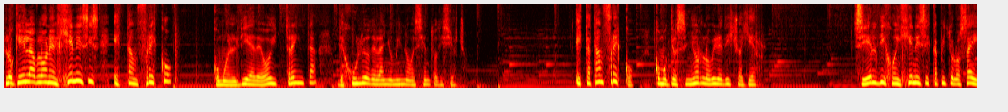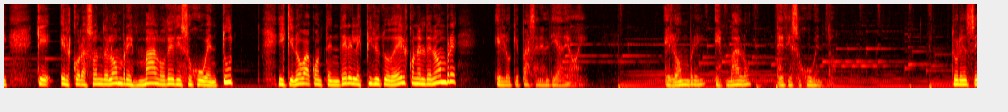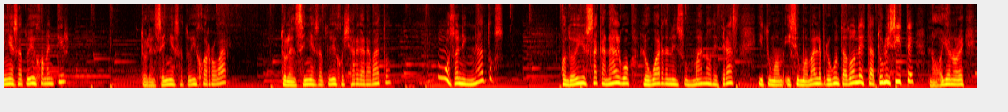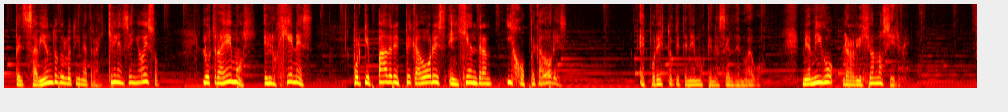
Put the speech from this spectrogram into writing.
Lo que él habló en el Génesis es tan fresco como el día de hoy, 30 de julio del año 1918. Está tan fresco como que el Señor lo hubiera dicho ayer. Si Él dijo en Génesis capítulo 6 que el corazón del hombre es malo desde su juventud y que no va a contender el espíritu de Él con el del hombre, es lo que pasa en el día de hoy. El hombre es malo desde su juventud. ¿Tú le enseñas a tu hijo a mentir? ¿Tú le enseñas a tu hijo a robar? ¿Tú le enseñas a tu hijo a echar garabato? No, son innatos. Cuando ellos sacan algo, lo guardan en sus manos detrás y, tu su mamá le pregunta, ¿dónde está? ¿Tú lo hiciste? No, yo no lo Sabiendo que lo tiene atrás. ¿Quién le enseñó eso? Lo traemos en los genes, porque padres pecadores engendran hijos pecadores. es por esto que tenemos que nacer de nuevo. Mi amigo, la religión no sirve.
